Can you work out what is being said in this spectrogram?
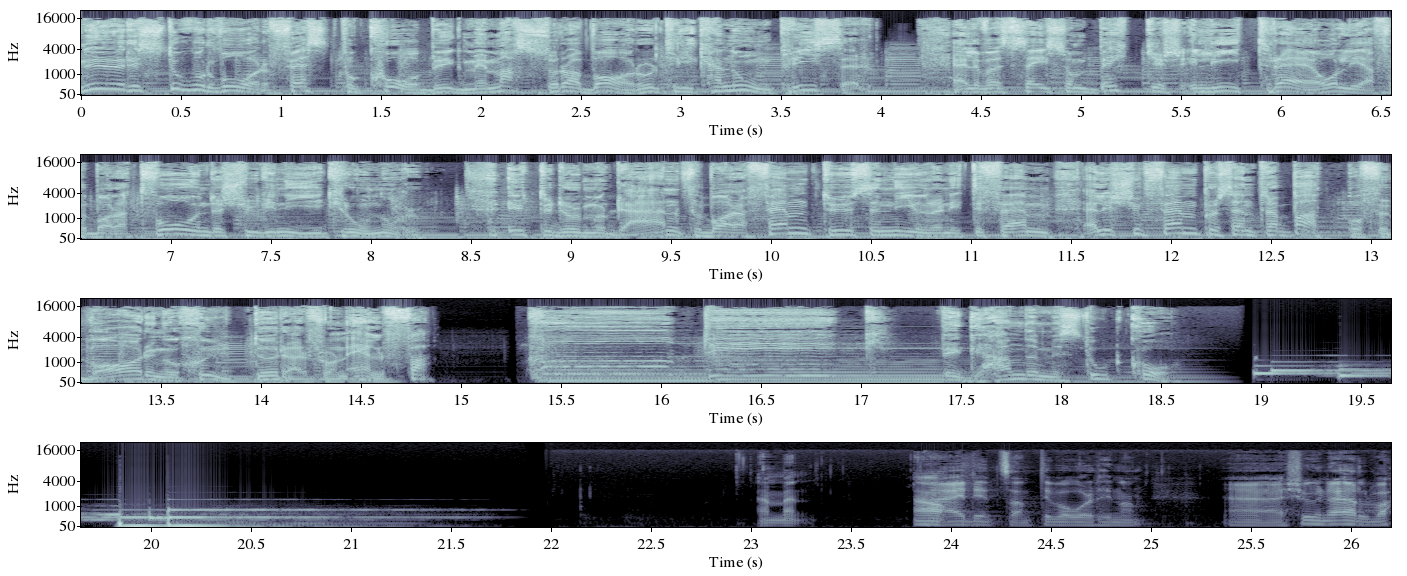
Nu är det stor vårfest på K-bygg med massor av varor till kanonpriser. Eller vad sägs om Bäckers Elite Träolja för bara 229 kronor? Ytterdörr Modern för bara 5 995 eller 25% rabatt på förvaring och skjutdörrar från Elfa. K-bygg. Bygghandeln med stort K. Ja. Nej, det är inte sant. Det var året innan. Eh, 2011.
